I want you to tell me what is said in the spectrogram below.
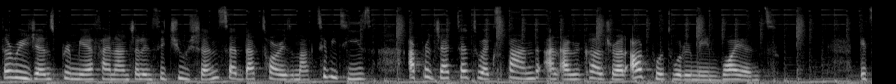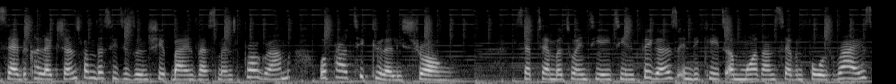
the region's premier financial institution said that tourism activities are projected to expand and agricultural output will remain buoyant. It said the collections from the Citizenship by Investment program were particularly strong. September 2018 figures indicate a more than sevenfold rise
